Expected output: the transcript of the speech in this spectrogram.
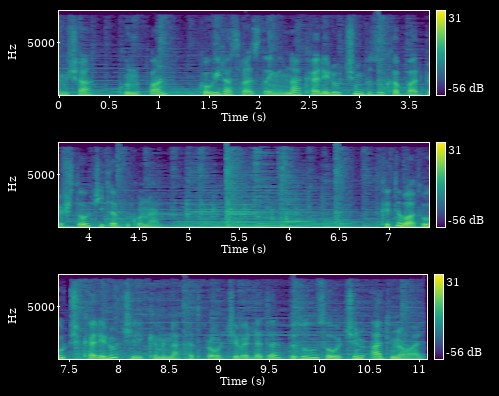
ልምሻ፣ ጉንፋን፣ ኮቪድ-19 እና ከሌሎችም ብዙ ከባድ በሽታዎች ይጠብቁናል። ክትባቶች ከሌሎች የሕክምና ፈጠራዎች የበለጠ ብዙ ሰዎችን አድነዋል።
